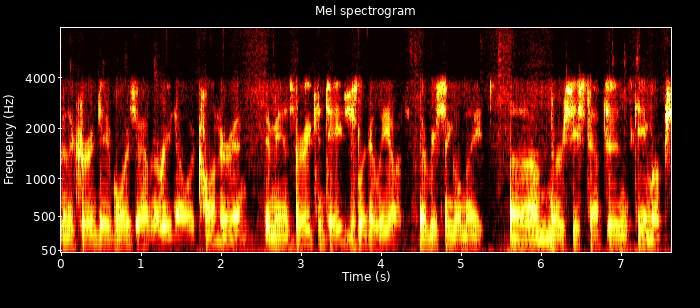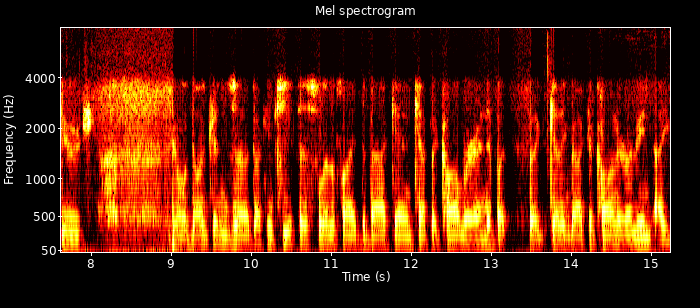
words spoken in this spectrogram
and the current day boys are having it right now with Connor. And I mean, it's very contagious. Look at Leon every single night. Um, Nursey stepped in, came up huge you know, Duncan's uh, Duncan Keith has solidified the back end, kept it calmer. And but, but getting back to Connor, I mean, I,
